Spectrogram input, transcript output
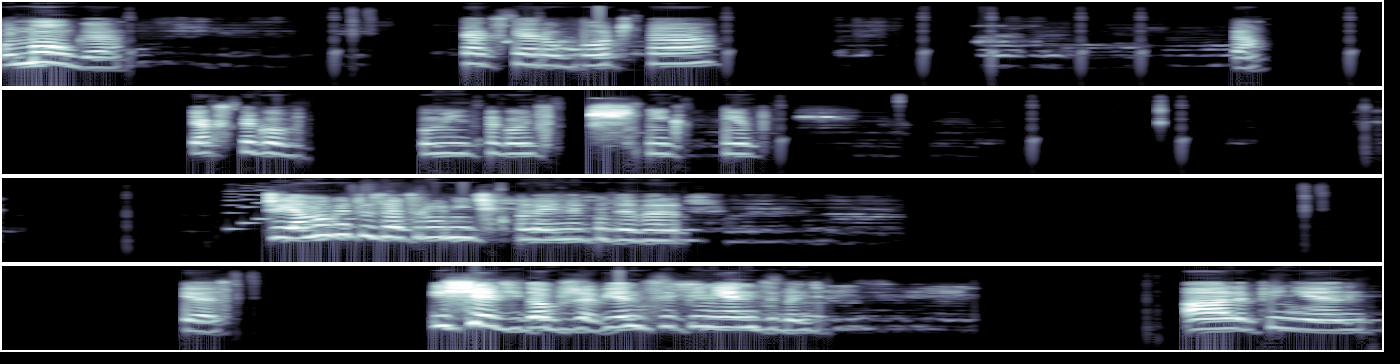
O, mogę. Stacja robocza. Dobra. Jak z tego? Bo mi tego też nikt nie... Czy ja mogę tu zatrudnić kolejnego dewelopera? Jest. I siedzi, dobrze, więcej pieniędzy będzie. Ale pieniędzy.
